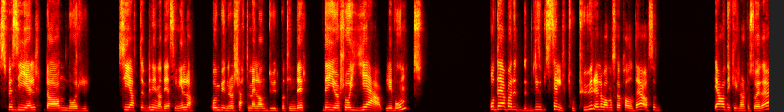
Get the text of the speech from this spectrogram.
Spesielt da når Si at venninna di er singel, og hun begynner å chatte med en eller annen dude på Tinder. Det gjør så jævlig vondt. Og det er bare liksom, selvtortur, eller hva man skal kalle det. Altså, jeg hadde ikke klart å stå i det,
